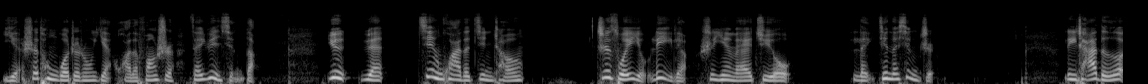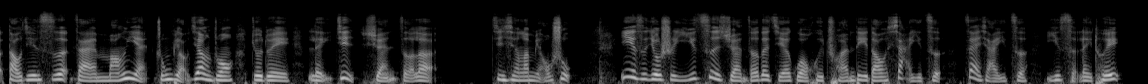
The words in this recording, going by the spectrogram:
也是通过这种演化的方式在运行的。运远进化的进程。之所以有力量，是因为具有累进的性质。理查德·道金斯在《盲眼钟表匠》中就对累进选择了进行了描述，意思就是一次选择的结果会传递到下一次，再下一次，以此类推。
